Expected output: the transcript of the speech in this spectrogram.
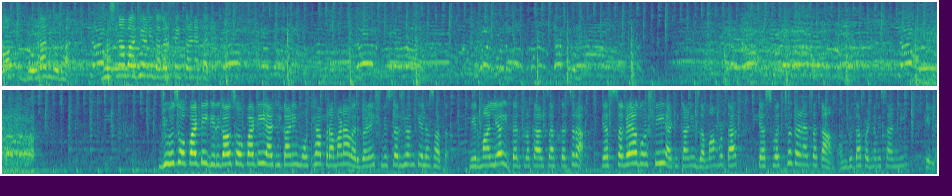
वक्फ बोर्डाविरोधात घोषणाबाजी आणि दगडफेक करण्यात आली. चौपाटी गिरगाव चौपाटी या ठिकाणी मोठ्या प्रमाणावर गणेश विसर्जन केलं जातं. निर्माल्य इतर प्रकारचा कचरा या सगळ्या गोष्टी या ठिकाणी जमा होतात. त्या स्वच्छ करण्याचं काम अमृता फडणवीसांनी केलंय.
